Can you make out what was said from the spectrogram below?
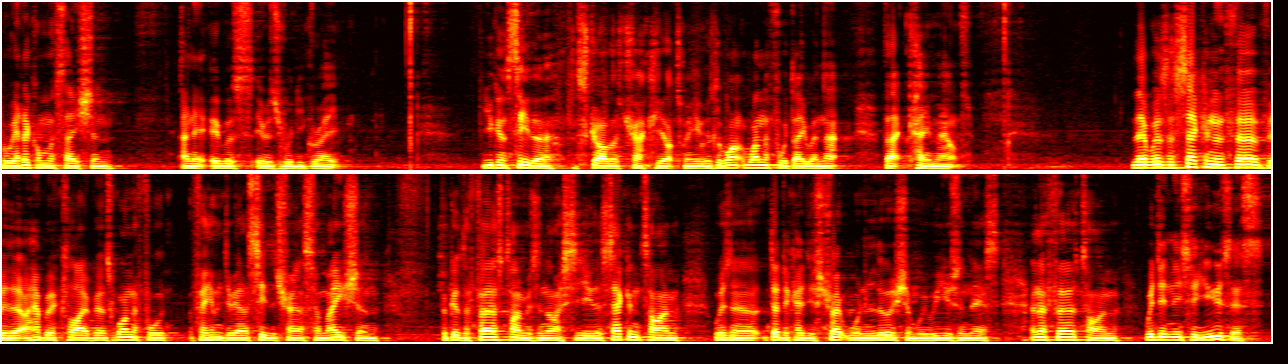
But we had a conversation, and it, it was, it was really great. You can see the, the scarlet tracheotomy. It was a wonderful day when that, that came out. There was a second and third visit I had with Clive. It was wonderful for him to be able to see the transformation because the first time was in ICU, the second time was in a dedicated stroke ward in Lewisham, we were using this, and the third time we didn't need to use this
